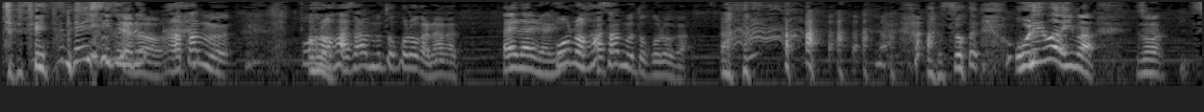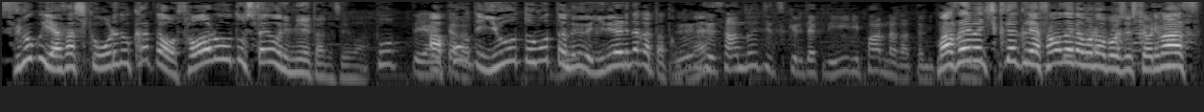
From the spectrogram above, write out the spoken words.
ちょ説明してくれる？挟む、ポの挟むところがなかった。はい、何何？ポの挟むところが。あ、そう、俺は今、その、すごく優しく俺の肩を触ろうとしたように見えたんですよ、今。ポってやあ、ポンって言おうと思ったんだけど入れられなかったってことね全然。サンドイッチ作りたくて家にパンなかったみたいマサイメチックタックでは様々なものを募集しております。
